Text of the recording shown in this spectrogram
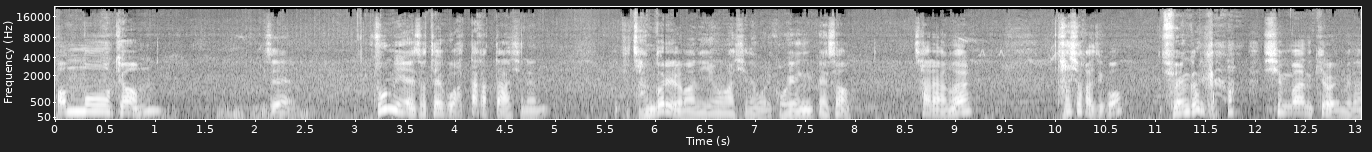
업무 겸 이제 구미에서 대구 왔다 갔다 하시는 이렇게 장거리를 많이 이용하시는 우리 고객님께서 차량을 타셔가지고 주행거리가 10만 킬로입니다.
